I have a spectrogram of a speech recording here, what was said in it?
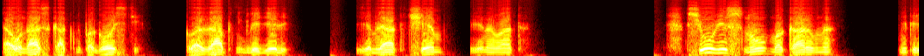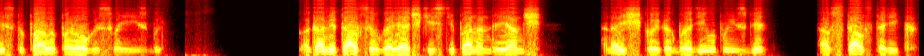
а у нас как на погости. Глаза б не глядели. Земля-то чем виновата? Всю весну Макаровна не переступала порога своей избы. Пока метался в горячке Степан Андреянович, она еще кое-как бродила по избе, а встал старик,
